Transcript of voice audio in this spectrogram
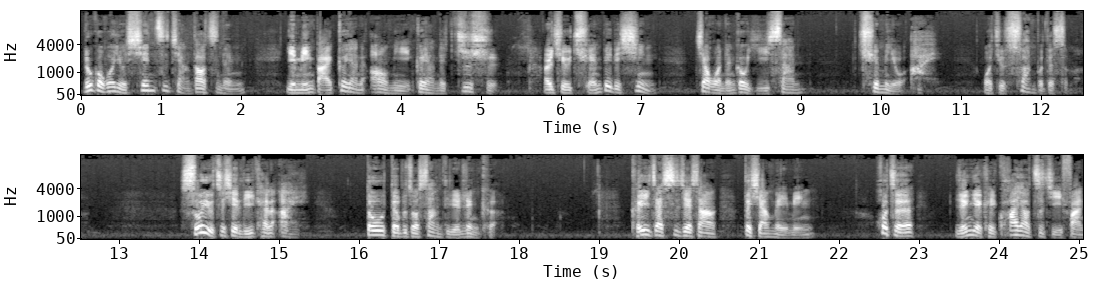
如果我有先知讲道之能，也明白各样的奥秘、各样的知识，而且有全备的信，叫我能够移山，却没有爱，我就算不得什么。所有这些离开了爱。都得不着上帝的认可，可以在世界上得享美名，或者人也可以夸耀自己一番，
